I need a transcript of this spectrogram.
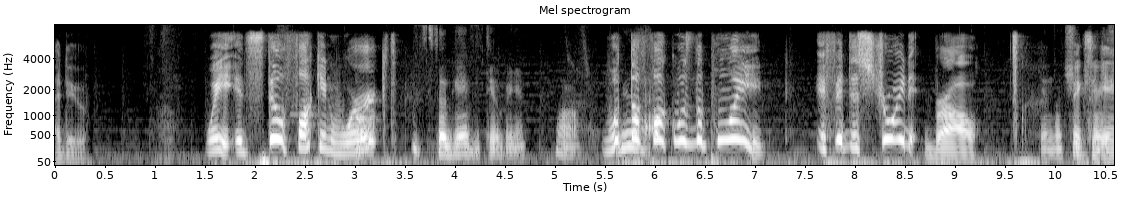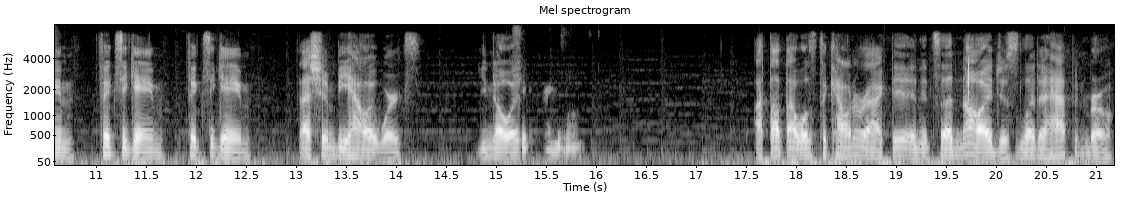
I do. Wait, it still fucking worked? Oh, it still gave it to me. Oh, What the yeah. fuck was the point? If it destroyed it, bro. shit Fix a game. Fix a game. Fix a game. That shouldn't be how it works. You know it. I thought that was to counteract it, and it said no. I just let it happen, bro.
